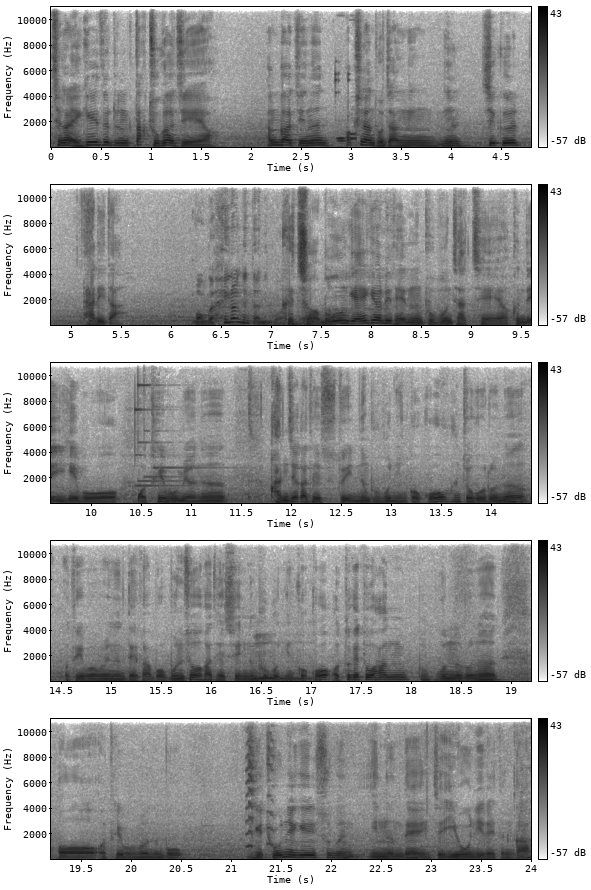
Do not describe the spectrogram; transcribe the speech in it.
제가 얘기해드리는 딱 두 가지예요. 한 가지는 확실한 도장을 찍을 달이다. 뭔가 해결된다는 거. 그쵸. 묵은 게 해결이 되는 부분 자체예요. 근데 이게 뭐, 어떻게 보면은 관제가 될 수도 있는 부분인 거고, 한쪽으로는 어떻게 보면은 내가 뭐 문서가 될 수 있는 음. 부분인 거고, 어떻게 또 한 부분으로는, 어, 어떻게 보면은 뭐, 이게 좋은 얘기일 수는 있는데, 이제 이혼이라든가,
